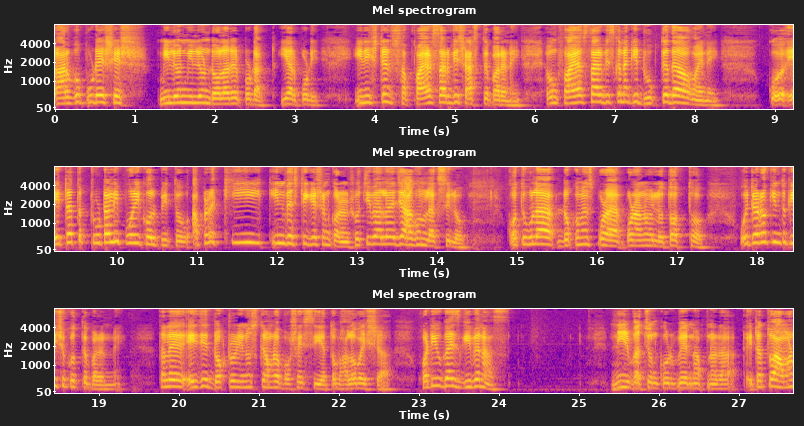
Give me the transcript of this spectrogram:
কার্গো পুড়ে শেষ। মিলিয়ন মিলিয়ন ডলারের প্রোডাক্ট এয়ারপোর্টে ইনস্ট্যান্ট ফায়ার সার্ভিস আসতে পারে নাই এবং ফায়ার সার্ভিসকে নাকি ঢুকতে দেওয়া হয় নাই। এটা তো টোটালি পরিকল্পিত। আপনারা কি ইনভেস্টিগেশন করেন? সচিবালয়ে যে আগুন লাগছিল, কতগুলা ডকুমেন্টস পড়া পড়ানো হলো তথ্য, ওইটারও কিন্তু কিছু করতে পারেন নাই। তাহলে এই যে ডক্টর ইনুসকে আমরা বসাইছি, এত ভালোবাসা what you guys given us নির্বাচন করবেন আপনারা। এটা তো আমার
